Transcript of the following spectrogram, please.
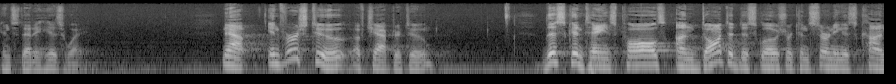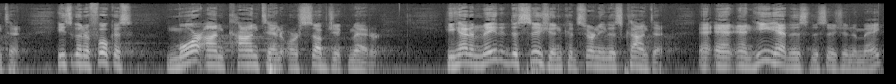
instead of His way. Now, in verse 2 of chapter 2, this contains Paul's undaunted disclosure concerning his content. He's going to focus more on content or subject matter. He had made a decision concerning this content, and, and, and he had this decision to make,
